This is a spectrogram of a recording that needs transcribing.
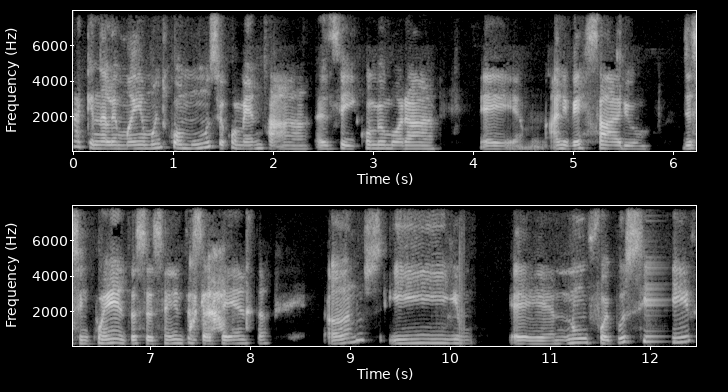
aqui na Alemanha é muito comum você comentar, assim, comemorar é, aniversário de 50, 60, 70 anos, e é, não foi possível,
